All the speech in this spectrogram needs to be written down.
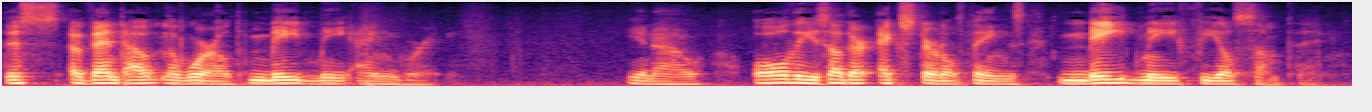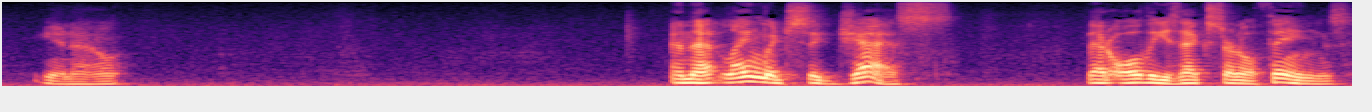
this event out in the world made me angry. You know, all these other external things made me feel something, you know. And that language suggests that all these external things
